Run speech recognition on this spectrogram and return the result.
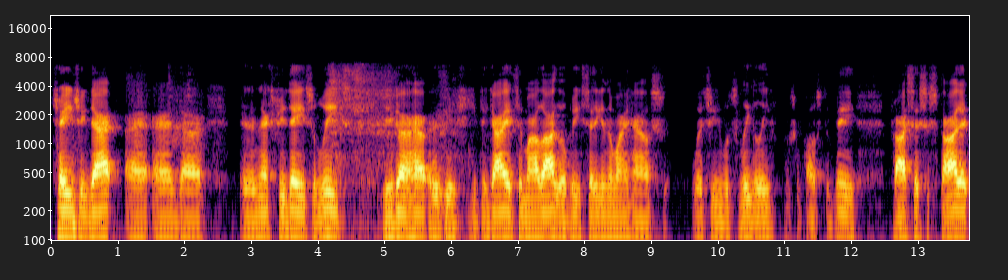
changing that. Uh, and uh, in the next few days and weeks, you're gonna have you, the guy at Mar-a-Lago will be sitting in the White House, which he was legally supposed to be. Process has started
